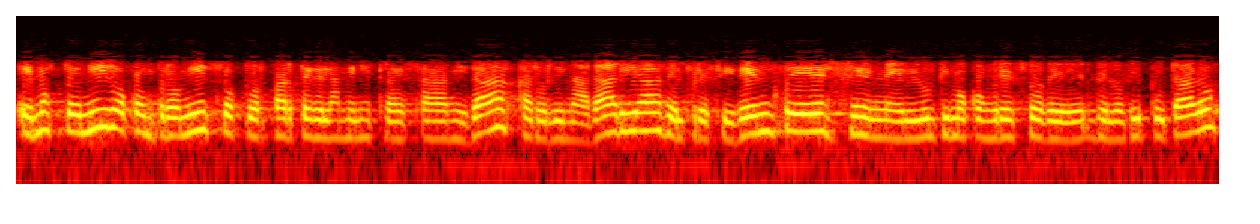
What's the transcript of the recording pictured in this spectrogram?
Hemos tenido compromisos por parte de la ministra de Sanidad, Carolina Darias, del presidente, en el último Congreso de, de los Diputados,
